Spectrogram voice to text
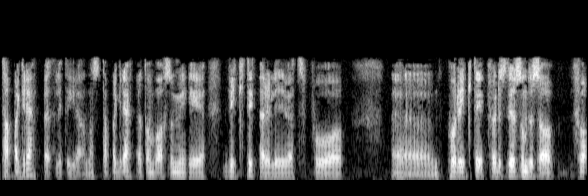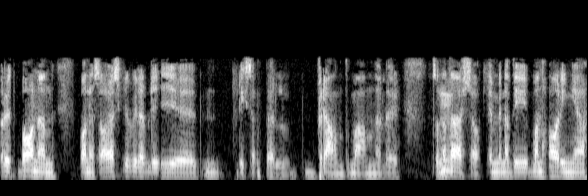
tappa greppet lite grann. Alltså tappa greppet om vad som är viktigt här i livet på eh, på riktigt. För det är som du sa förut, barnen, barnen sa jag skulle vilja bli eh, till exempel brandman eller sådana Mm. där saker. Jag menar det, man har inga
